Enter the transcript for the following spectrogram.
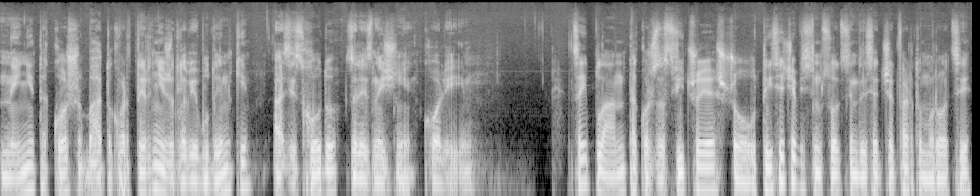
нині також багатоквартирні житлові будинки, а зі сходу залізничні колії. Цей план також засвідчує, що у 1874 році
